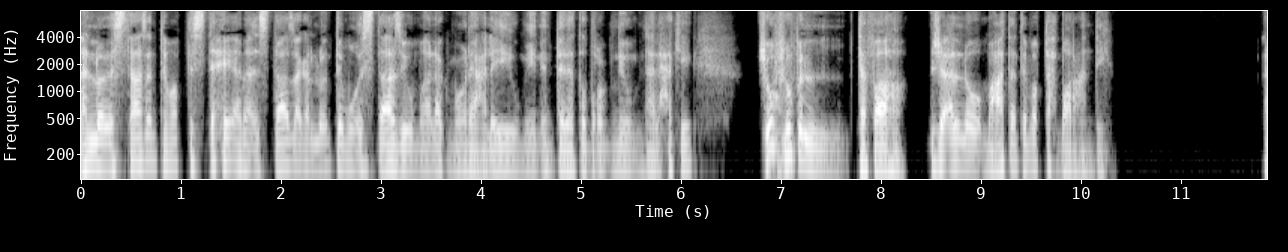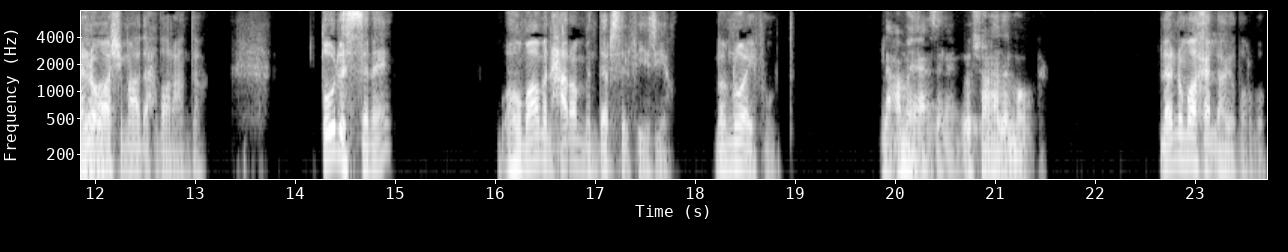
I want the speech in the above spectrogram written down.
قال له الأستاذ أنت ما بتستحي أنا أستاذك. قال له أنت مو أستاذي ومالك مونة علي ومين أنت اللي تضربني ومن هالحكي. شوف نعم. شوف التفاهة. اجى قال له معناتها أنت ما بتحضر عندي. قال له أيوه. ماشي ما عاد أحضر عنده. طول السنة وهو ما منحرم من درس الفيزياء ممنوع يفوت. العمى يا زلمة ليش عن هذا الموقف. لأنه ما خلاه يضربه.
